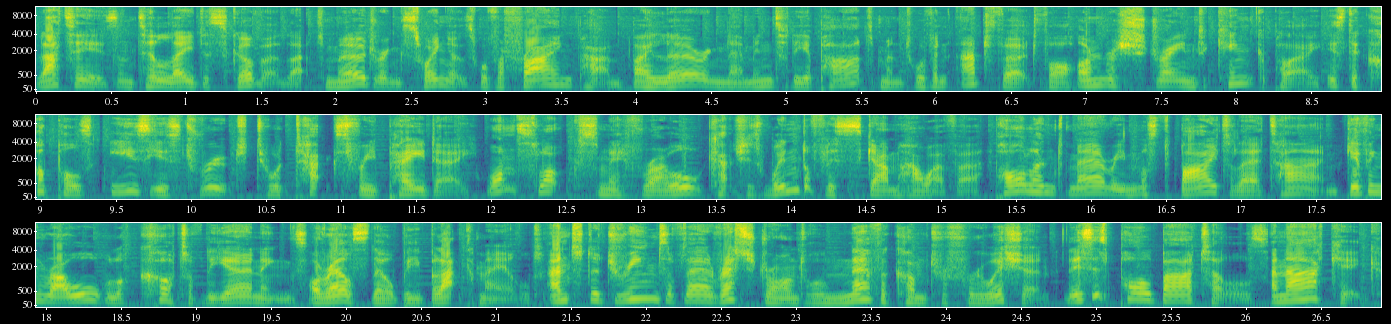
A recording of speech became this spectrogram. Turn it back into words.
That is, until they discover that murdering swingers with a frying pan by luring them into the apartment with an advert for unrestrained kink play is the couple's easiest route to a tax free payday. Once locksmith Raoul catches wind of this scam, however, Paul and Mary must bide their time, giving Raoul a cut of the earnings, or else they'll be blackmailed, and the dreams of their restaurant will never come to fruition. This is Paul Bartel's anarchic,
